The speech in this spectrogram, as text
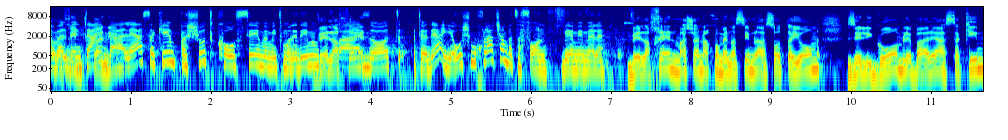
תקנים. אבל בינתיים בעלי עסקים פשוט קורסים ומתמודדים עם התופעה הזאת. אתה יודע, ייאוש מוחלט שם בצפון בימים אלה. ולכן מה שאנחנו מנסים לעשות היום זה לגרום לבעלי העסקים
